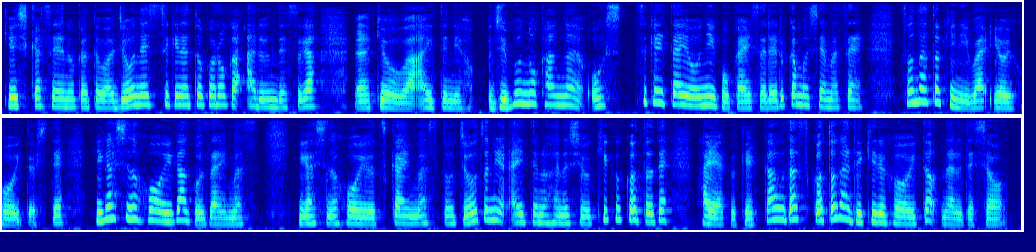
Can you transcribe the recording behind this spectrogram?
旧歯科生の方は情熱的なところがあるんですが、えー、今日は相手に自分の考えを押し付けたように誤解されるかもしれません。そんな時には良い方位として東の方位がございます。東の方位を使いますと上手に相手の話を聞くことで早く結果を出すことができる方位となるでしょう。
